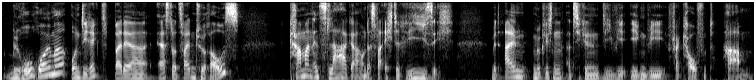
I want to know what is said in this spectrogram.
Büroräume und direkt bei der ersten oder zweiten Tür raus kam man ins Lager und das war echt riesig. Mit allen möglichen Artikeln, die wir irgendwie verkaufend haben.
